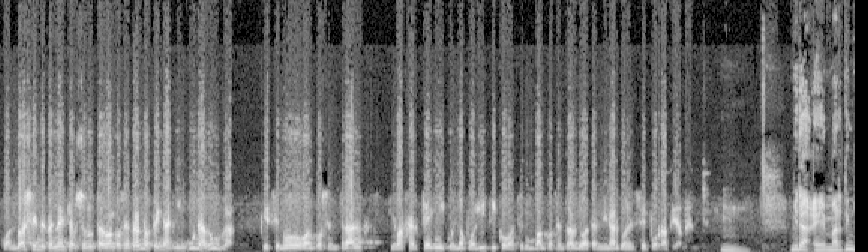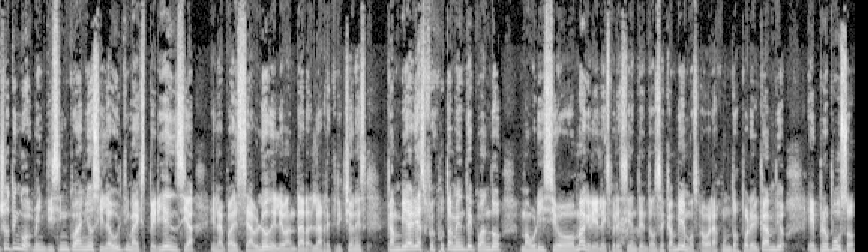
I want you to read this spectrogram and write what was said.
Cuando haya independencia absoluta del Banco Central, no tengas ninguna duda ese nuevo Banco Central, que va a ser técnico y no político, va a ser un Banco Central que va a terminar con el cepo rápidamente. Mm. Mira, eh, Martín, yo tengo 25 años y la última experiencia en la cual se habló de levantar las restricciones cambiarias fue justamente cuando Mauricio Magri, el expresidente entonces Cambiemos, ahora Juntos por el Cambio, eh, propuso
